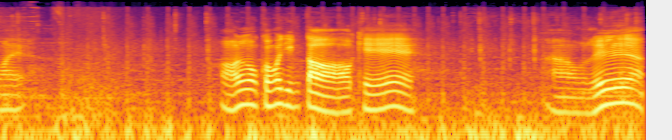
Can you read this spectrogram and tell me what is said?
ไม่อ๋อลูกกลมๆก็ยิงต่อ โอเค เอาเรื่อง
